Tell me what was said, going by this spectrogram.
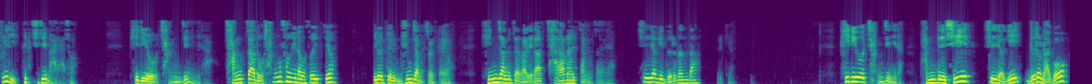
분리 그치지 말아서 필요 장진이라 장자도 상성이라고 써있지요? 이럴 때는 무슨 장자일까요? 긴 장자가 아니라 자라날 장자예요. 실력이 늘어난다. 이렇게. 필요 장진이라 반드시 실력이 늘어나고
